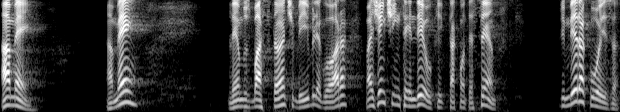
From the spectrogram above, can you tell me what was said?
Amém. Amém? Lemos bastante Bíblia agora, mas a gente entendeu o que está acontecendo? Primeira coisa,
